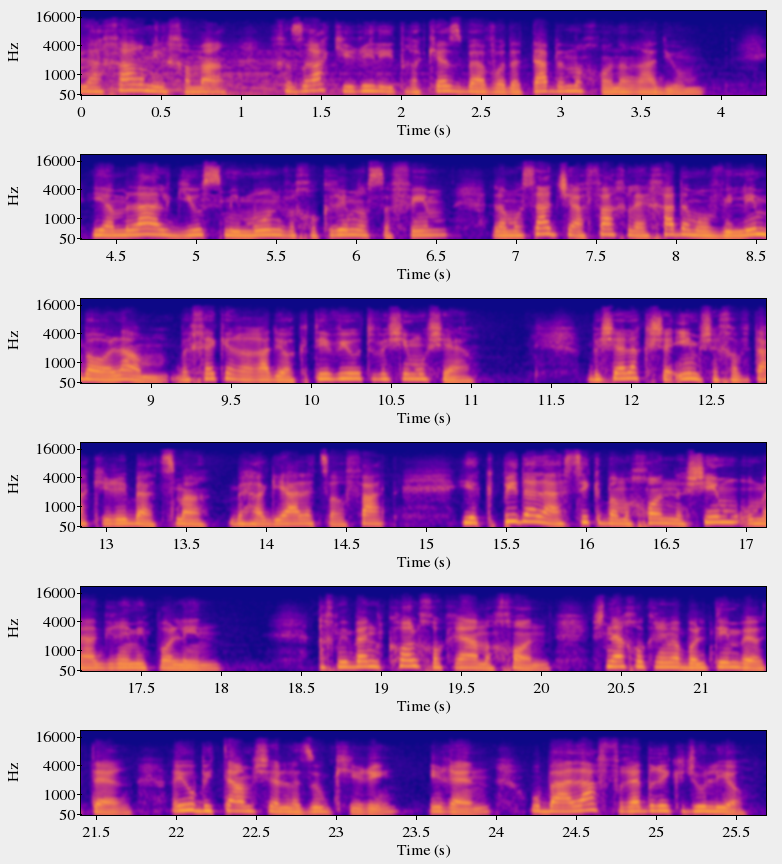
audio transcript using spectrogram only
לאחר המלחמה, חזרה קירי להתרכז בעבודתה במכון הרדיום. היא עמלה על גיוס מימון וחוקרים נוספים למוסד שהפך לאחד המובילים בעולם בחקר הרדיואקטיביות ושימושיה. בשל הקשיים שחוותה קירי בעצמה בהגיעה לצרפת, היא הקפידה להעסיק במכון נשים ומהגרים מפולין. אך מבין כל חוקרי המכון, שני החוקרים הבולטים ביותר היו בתם של הזוג קירי, אירן, ובעלה פרדריק ג'וליו.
